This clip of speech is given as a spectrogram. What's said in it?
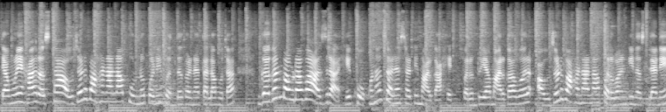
त्यामुळे हा रस्ता अवजड वाहनांना पूर्णपणे बंद करण्यात आला होता. गगनबावडा व आजरा हे कोकणात जाण्यासाठी मार्ग आहेत. परंतु या मार्गावर अवजड वाहनांना परवानगी नसल्याने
